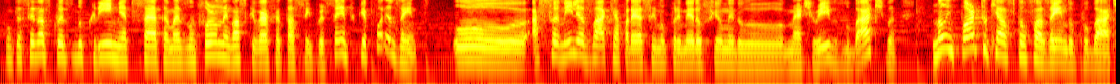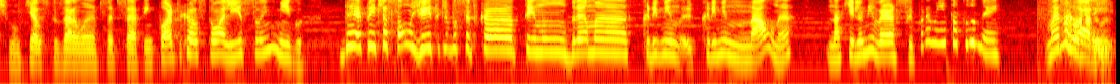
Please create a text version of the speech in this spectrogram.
acontecendo as coisas do crime, etc., mas não for um negócio que vai afetar 100%, porque, por exemplo, o, as famílias lá que aparecem no primeiro filme do Matt Reeves, do Batman, não importa o que elas estão fazendo pro Batman, o que elas fizeram antes, etc., importa que elas estão ali e seu inimigo. De repente é só um jeito de você ficar tendo um drama crimi criminal, né? Naquele universo. E pra mim tá tudo bem. Mas, Mas claro. Assim,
